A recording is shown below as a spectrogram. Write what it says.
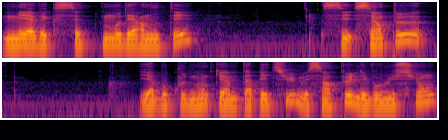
mais avec cette modernité, c'est un peu. Il y a beaucoup de monde qui va me taper dessus, mais c'est un peu l'évolution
